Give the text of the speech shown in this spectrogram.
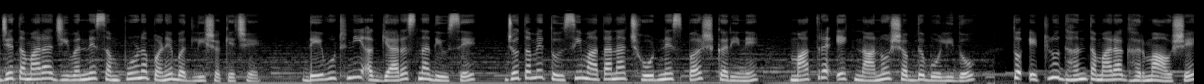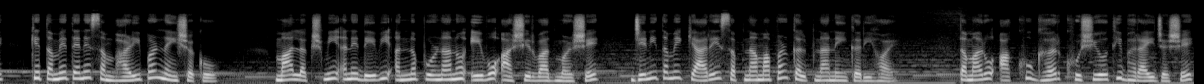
જે તમારા જીવનને સંપૂર્ણપણે બદલી શકે છે. દેવઉઠની અગિયારસના દિવસે જો તમે તુલસી માતાના છોડને સ્પર્શ કરીને માત્ર એક નાનો શબ્દ બોલી દો, તો એટલું ધન તમારા ઘરમાં આવશે કે તમે તેને સંભાળી પણ નહીં શકો. માં લક્ષ્મી અને દેવી અન્નપૂર્ણાનો એવો આશીર્વાદ મળશે, જેની તમે ક્યારેય સપનામાં પણ કલ્પના નહીં કરી હોય. તમારું આખું ઘર ખુશીઓથી ભરાઈ જશે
